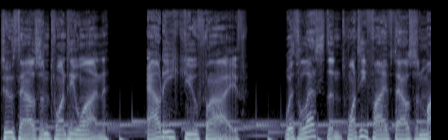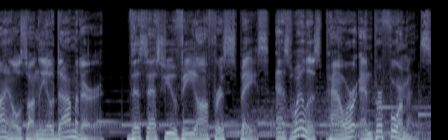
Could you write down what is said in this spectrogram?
2021 Audi Q5. With less than 25,000 miles on the odometer, this SUV offers space as well as power and performance.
